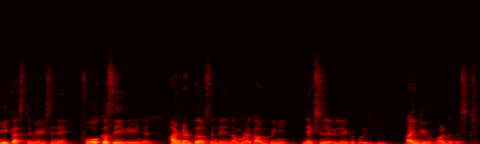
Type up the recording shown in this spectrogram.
ഈ കസ്റ്റമേഴ്സിനെ ഫോക്കസ് ചെയ്ത് കഴിഞ്ഞാൽ ഹൺഡ്രഡ് പേഴ്സന്റേജ് നമ്മുടെ കമ്പനി നെക്സ്റ്റ് ലെവലിലേക്ക് പോയിരിക്കും. Thank you all the best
